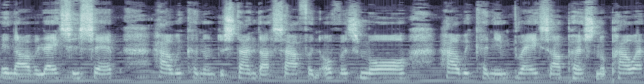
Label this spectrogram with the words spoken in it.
in our relationship, how we can understand ourselves and others more, how we can embrace our personal power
